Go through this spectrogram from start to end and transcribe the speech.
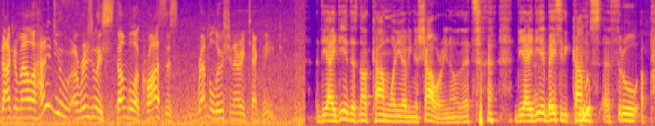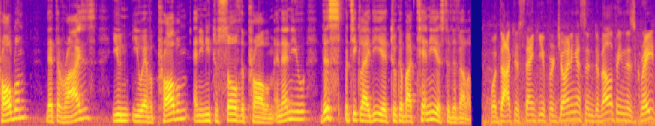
Dr. Malo, how did you originally stumble across this revolutionary technique? the idea does not come when you're having a shower you know that's the idea basically comes uh, through a problem that arises you you have a problem and you need to solve the problem and then you this particular idea took about 10 years to develop Well, doctors, thank you for joining us and developing this great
